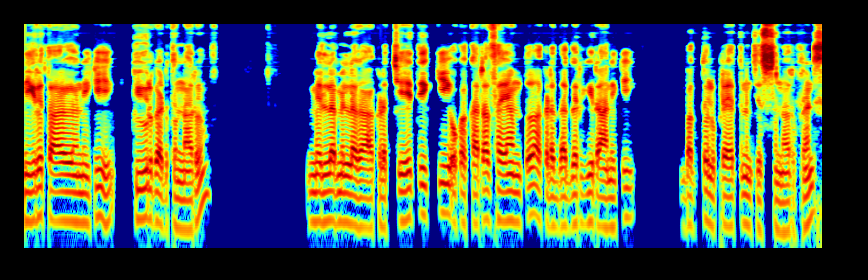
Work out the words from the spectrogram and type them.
నీరు తాగడానికి క్యూలు కడుతున్నారు. మెల్లమెల్లగా అక్కడ చేతికి ఒక కర్ర సాయంతో అక్కడ దగ్గరికి రానికి భక్తులు ప్రయత్నం చేస్తున్నారు ఫ్రెండ్స్.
